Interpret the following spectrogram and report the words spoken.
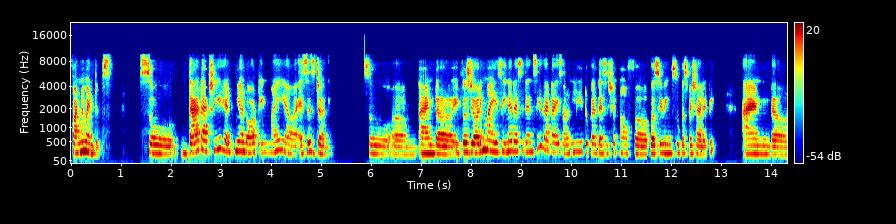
fundamentals. So that actually helped me a lot in my SS uh, journey. So, um, and uh, it was during my senior residency that I suddenly took a decision of pursuing super specialty. And uh,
